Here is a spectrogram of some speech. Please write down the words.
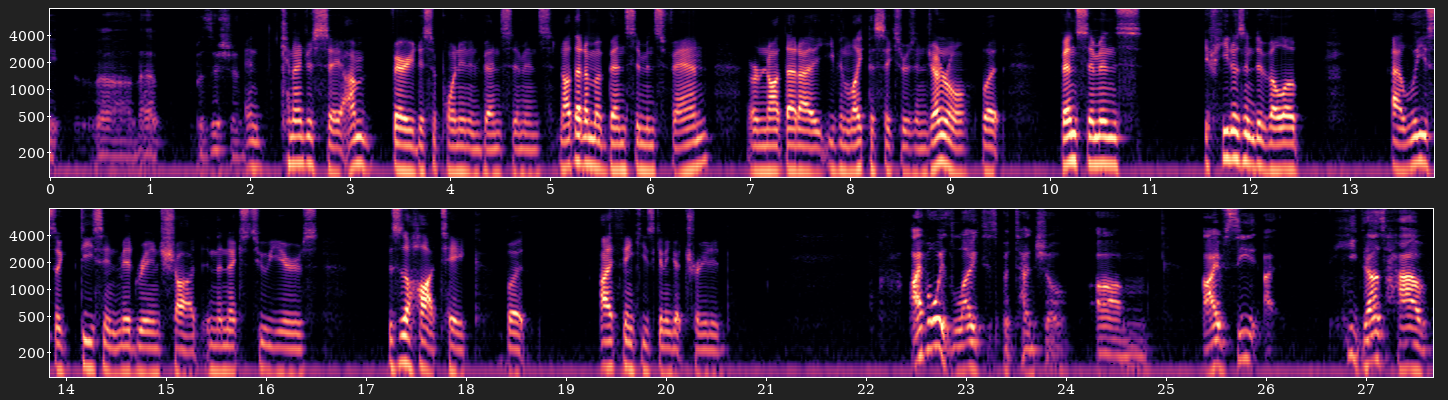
uh, that position. And can I just say, I'm very disappointed in Ben Simmons. Not that I'm a Ben Simmons fan or not that I even like the Sixers in general, but Ben Simmons, if he doesn't develop at least a decent mid range shot in the next two years, this is a hot take, but I think he's going to get traded. I've always liked his potential. Um, I've seen I, he does have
